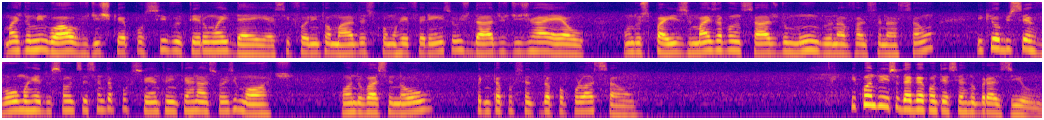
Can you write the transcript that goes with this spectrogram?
mas Domingo Alves diz que é possível ter uma ideia se forem tomadas como referência os dados de Israel, um dos países mais avançados do mundo na vacinação e que observou uma redução de 60% em internações e mortes, quando vacinou 30% da população. E quando isso deve acontecer no Brasil?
